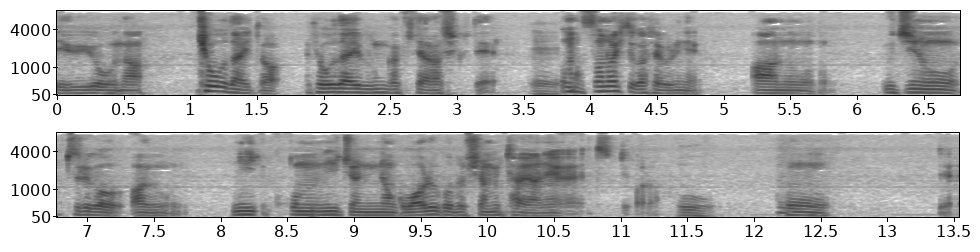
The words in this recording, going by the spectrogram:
ていうような兄弟と、兄弟分が来たらしくて、うん。まあその人が喋りね、あの、うちの連れが、あの、に、ここの兄ちゃんになんか悪いことしたみたいやね、つってから。おう。おう。で、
